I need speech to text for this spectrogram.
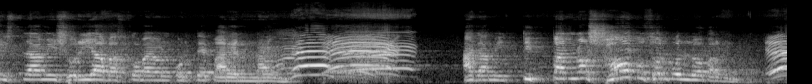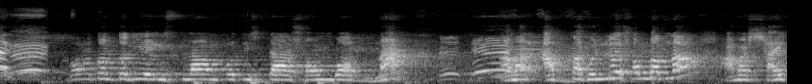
ইসলামী শরিয়া বাস্তবায়ন করতে পারেন নাই। আগামী তিপ্পান্ন শ বছর বললেও পারবেন গণতন্ত্র দিয়ে ইসলাম প্রতিষ্ঠা সম্ভব না। আমার আব্বা করলেও সম্ভব না আমার সাইক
